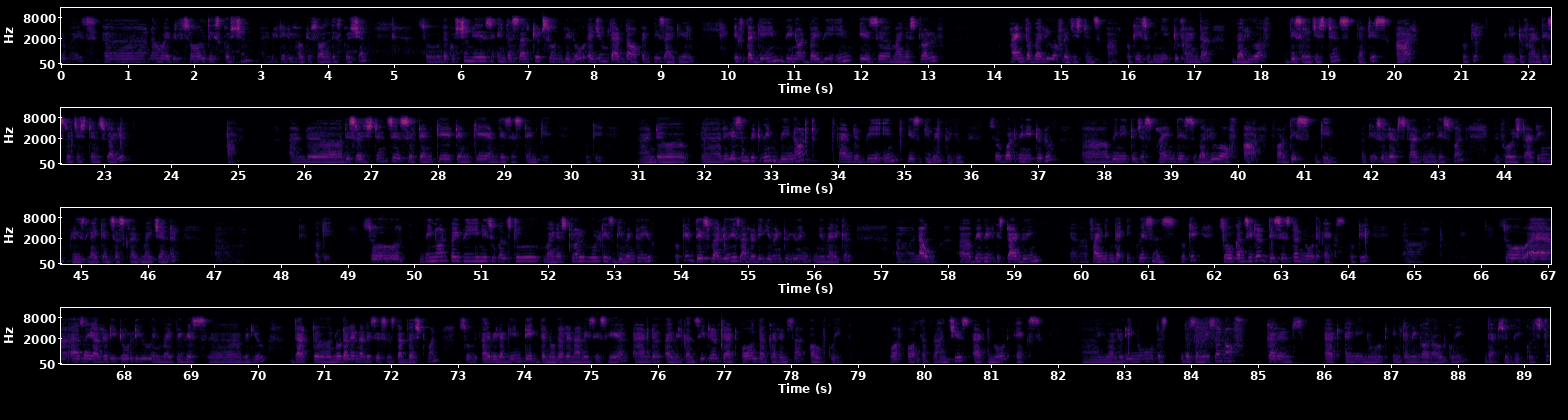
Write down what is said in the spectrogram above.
hello guys. Uh, now i will solve this question. I will tell you how to solve this question. So the question is in the circuit shown below assume that the op amp is ideal. If the gain v naught by v in is uh, minus 12 find the value of resistance r. Okay so we need to find the value of this resistance that is r. Okay we need to find this resistance value r. And uh, this resistance is 10k 10k and this is 10k okay? And uh, uh, relation between v naught and v in is given to you. So what we need to do? Uh, we need to just find this value of r for this gain okay? So let's start doing this one. Before starting please like and subscribe my channel. Uh, okay. So v naught by v in is equals to minus 12 volt is given to you. Okay? This value is already given to you in numerical. Uh, now uh, we will start doing uh, finding the equations okay? So consider this is the node x okay? Uh, okay. So uh, as i already told you in my previous uh, video that uh, nodal analysis is the best one. So i will again take the nodal analysis here and uh, i will consider that all the currents are outgoing for all the branches at node x. You already know the, the summation of currents at any node incoming or outgoing that should be equals to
